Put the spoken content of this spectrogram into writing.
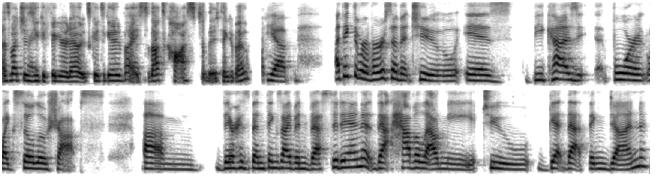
as much as right. you could figure it out. It's good to get advice. So that's cost to think about. Yeah. I think the reverse of it too is because for like solo shops, um, there has been things I've invested in that have allowed me to get that thing done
